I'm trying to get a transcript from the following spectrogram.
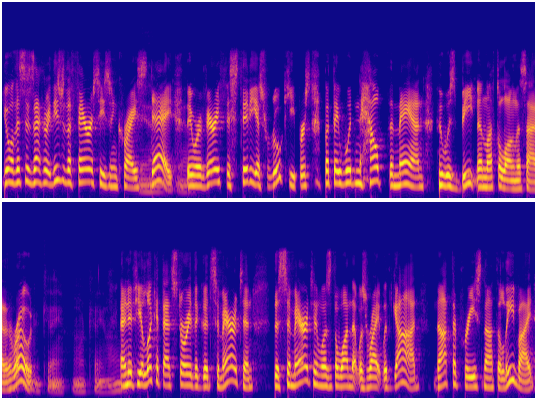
You know this is exactly right. These are the pharisees in christ's yeah, day. yeah. they were very fastidious rule keepers but they wouldn't help the man who was beaten and left along the side of the road. Okay okay right. and if you look at that story the good samaritan the samaritan was the one that was right with god not the priest not the levite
